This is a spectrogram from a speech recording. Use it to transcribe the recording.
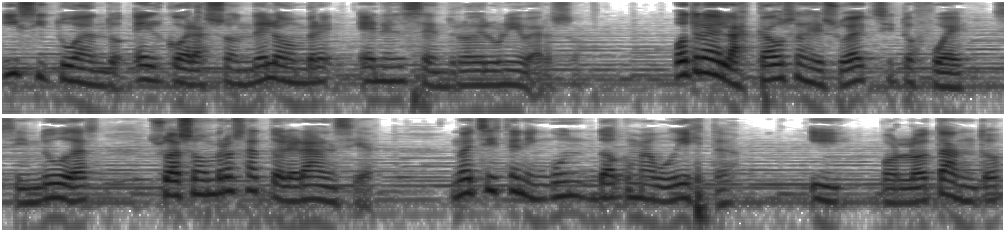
y situando el corazón del hombre en el centro del universo. Otra de las causas de su éxito fue, sin dudas, su asombrosa tolerancia, no existe ningún dogma budista y, por lo tanto,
